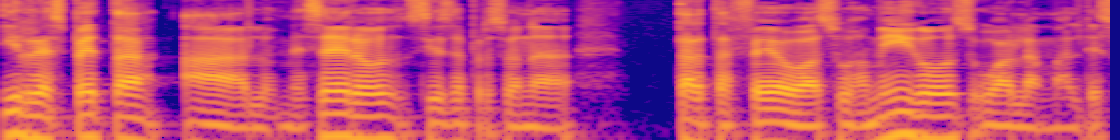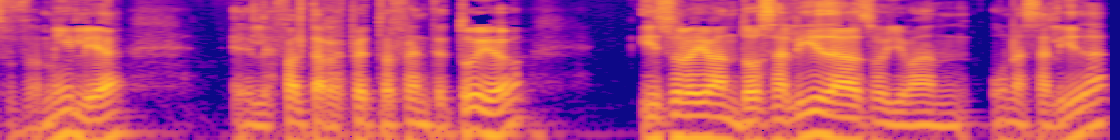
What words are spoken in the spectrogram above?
irrespeta a los meseros, si esa persona trata feo a sus amigos o habla mal de su familia, eh, le falta respeto al frente tuyo y solo llevan dos salidas o llevan una salida,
